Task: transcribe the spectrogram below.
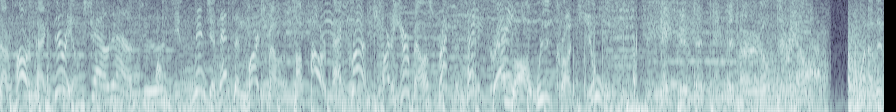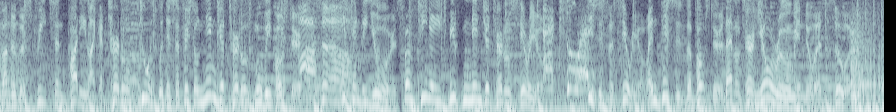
our Power Pack cereal. Shout out, dudes. It's Ninja Nets and Marshmallows, a Power Pack Crunch. Part of your balanced breakfast. Tastes great. Aw, we crunch you. Teenage Mutant Ninja Turtle cereal. Want to live under the streets and party like a turtle? Do it with this official Ninja Turtles movie poster. Awesome. It can be yours from Teenage Mutant Ninja Turtles cereal. Excellent. This is the cereal, and this is the poster that'll turn your room into a sewer.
